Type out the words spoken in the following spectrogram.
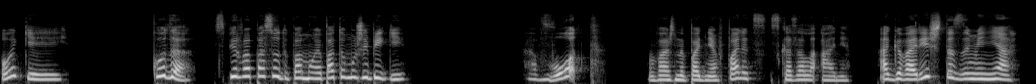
«Окей». «Куда? Сперва посуду помой, а потом уже беги». «Вот», — важно подняв палец, сказала Аня, «а говоришь, что за меня.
